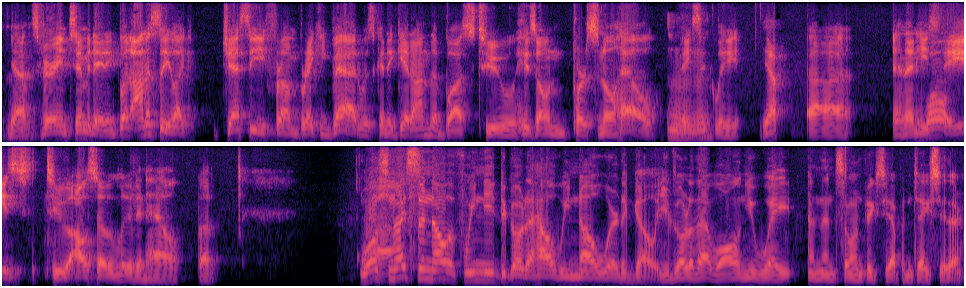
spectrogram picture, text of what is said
Yeah, it's very intimidating. But honestly, like Jesse from Breaking Bad was going to get on the bus to his own personal hell, basically, Yep. uh, and then he Well- stays to also live in hell. But Well, it's nice to know if we need to go to hell, we know where to go. You go to that wall and you wait, and then someone picks you up and takes you there.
